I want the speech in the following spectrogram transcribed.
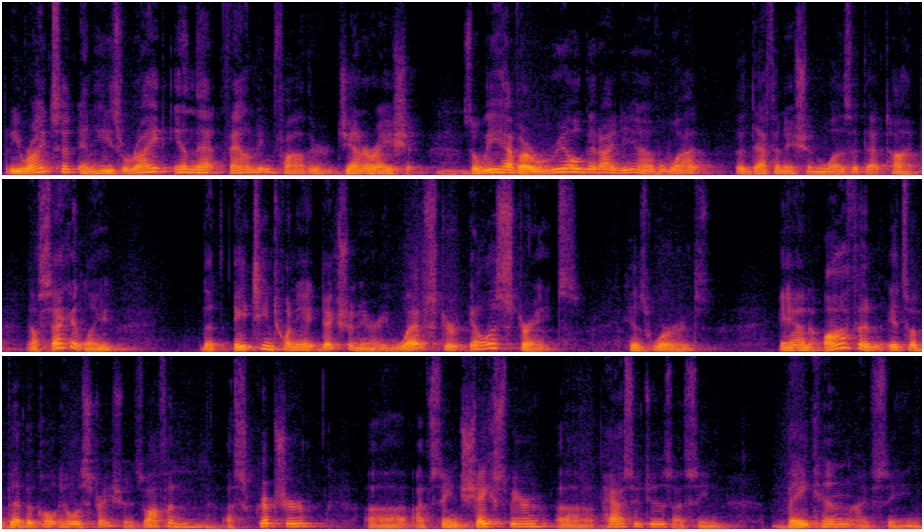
but he writes it and he's right in that founding father generation. Mhm. So we have a real good idea of what the definition was at that time. Now, secondly, the 1828 dictionary, Webster illustrates his words, and often it's a biblical illustration. It's often a scripture. Uh, I've seen Shakespeare uh, passages, I've seen Bacon, I've seen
